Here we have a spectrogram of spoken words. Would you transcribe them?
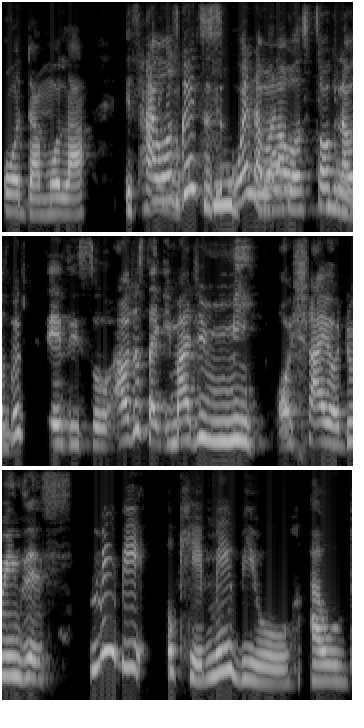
or Damola is I was going to say, when life was talking, I was hmm. going to say this. So I was just like, imagine me or Shayo doing this. maybe okay maybe oh, i would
